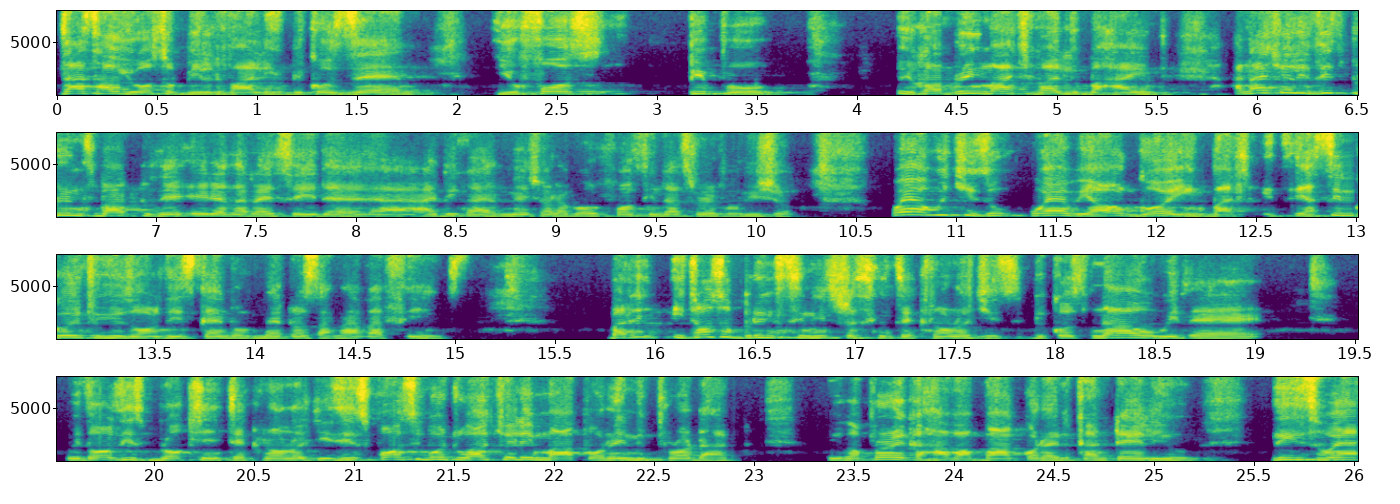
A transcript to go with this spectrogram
that's how you also build value because then you force people you can bring much value behind. And actually, this brings back to the area that I said, uh, I think I mentioned about fourth industrial revolution, where which is where we are all going, but they are still going to use all these kind of metals and other things. But it, also brings in interesting technologies because now with the with all these blockchain technologies, it's possible to actually map on any product. You can probably have a barcode and can tell you this is where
